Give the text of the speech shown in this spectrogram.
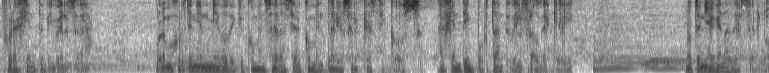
fuera gente diversa. O a lo mejor tenían miedo de que comenzara a hacer comentarios sarcásticos a gente importante del fraude aquel. No tenía ganas de hacerlo,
